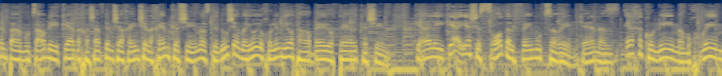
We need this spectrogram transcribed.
חיפשתם פעם מוצר באיקאה וחשבתם שהחיים שלכם קשים, אז תדעו שהם היו יכולים להיות הרבה יותר קשים. כי הרי לאיקאה יש עשרות אלפי מוצרים, כן? אז איך הקונים, המוכרים,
